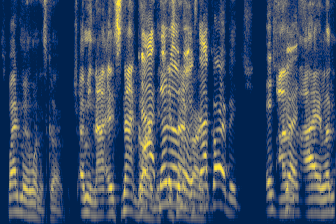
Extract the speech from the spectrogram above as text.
Spider Man One is garbage. I mean, not, it's not Not, garbage. no, no, it's no, not it's not garbage. It's I'm- just I let me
